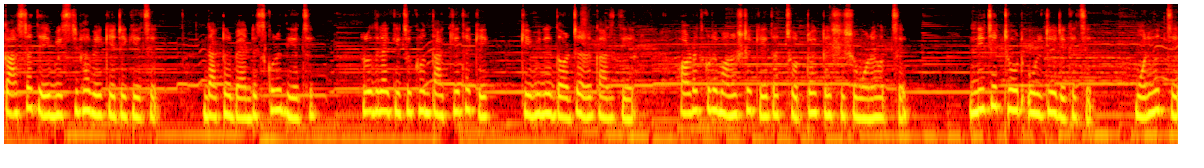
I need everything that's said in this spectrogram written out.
কাজটাতে বৃষ্টিভাবে কেটে গিয়েছে। ডাক্তার ব্যান্ডেজ করে দিয়েছে। রোদেলা কিছুক্ষণ তাকিয়ে থাকে কেবিনের দরজার কাজ দিয়ে। হঠাৎ করে মানুষটাকে তার ছোট্ট একটা শিশু মনে হচ্ছে। নিচের ঠোঁট উল্টে রেখেছে। মনে হচ্ছে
